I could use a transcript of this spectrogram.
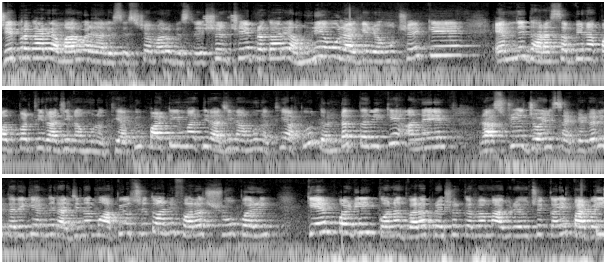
જે પ્રકારે અમારું એનાલિસિસ છે, અમારું વિશ્લેષણ છે, એ પ્રકારે અમને એવું લાગી રહ્યું છે કે એમને ધારાસભ્યના પદ પરથી રાજીનામું નથી આપ્યું, પાર્ટીમાંથી રાજીનામું નથી આપ્યું. દંડક તરીકે અને રાષ્ટ્રીય જોઈન્ટ સેક્રેટરી તરીકે એમને રાજીનામું આપ્યું છે, તો આની ફરજ શું પડી? કેમ પડી કોના દ્વારા પ્રેશર કરવામાં આવી રહ્યું છે કઈ પાર્ટી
